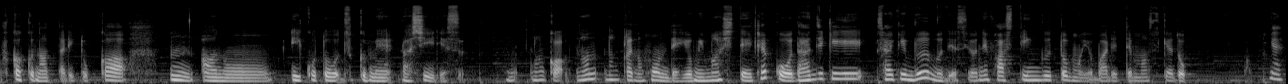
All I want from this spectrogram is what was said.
深くなったりとか、うん、あのいいことずくめらしいです。なんか何かの本で読みまして結構断食最近ブームですよねファスティングとも呼ばれてますけど。で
